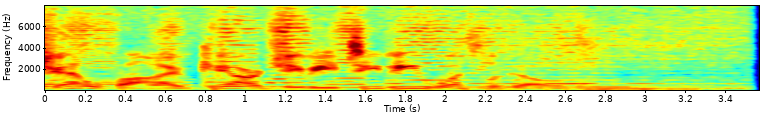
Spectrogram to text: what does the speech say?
Channel 5, KRGV TV, Weslaco.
